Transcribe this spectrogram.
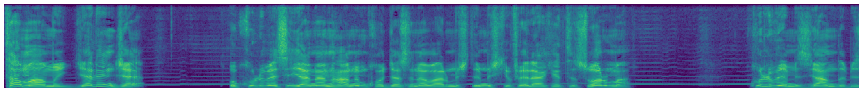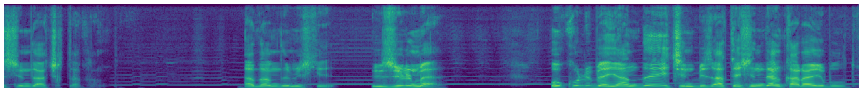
Tamamı gelince o kulübesi yanan hanım kocasına varmış demiş ki felaketi sorma. Kulübemiz yandı biz şimdi açıkta kaldık. Adam demiş ki üzülme. O kulübe yandığı için biz ateşinden karayı bulduk.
